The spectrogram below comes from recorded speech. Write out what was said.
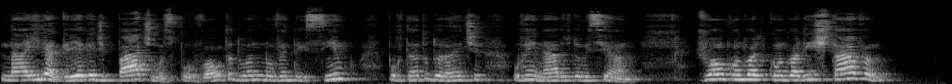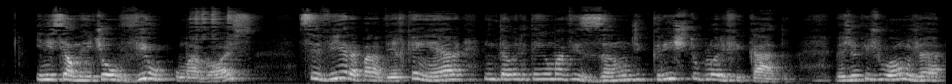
na ilha grega de Patmos, por volta do ano 95, portanto, durante o reinado de Domiciano. João, quando, quando ali estava, inicialmente ouviu uma voz se vira para ver quem era, então ele tem uma visão de Cristo glorificado. Vejam que João já,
